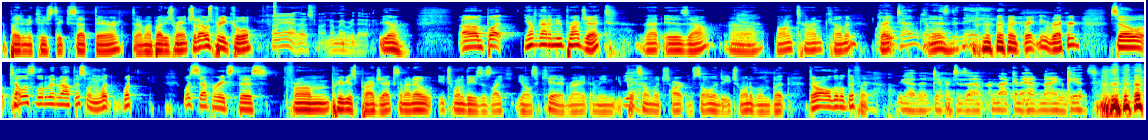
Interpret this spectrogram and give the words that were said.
and played an acoustic set there at my buddy's ranch. So that was pretty cool. Oh yeah, that was fun. I remember that. Yeah. Um, but y'all got a new project that is out. Uh, Yeah. Long time coming. Long Great. time coming Yeah. is the name. Great new record. So tell us a little bit about this one. What what what separates this from previous projects? And I know each one of these is like y'all's kid, right? I mean, you Yeah. put so much heart and soul into each one of them, but they're all a little different. yeah, the difference is I'm I'm not going to have nine kids.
